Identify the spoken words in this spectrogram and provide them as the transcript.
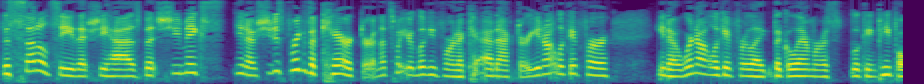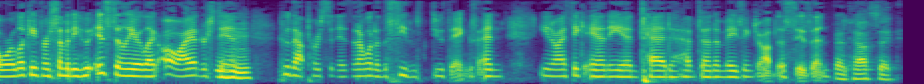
the subtlety that she has, but she makes you know she just brings a character, and that's what you're looking for in a, an actor. You're not looking for you know, we're not looking for like the glamorous looking people. We're looking for somebody who instantly are like, oh, I understand mm-hmm. who that person is, and I wanted to see them do things. And you know, I think Annie and Ted have done an amazing job this season. fantastic.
